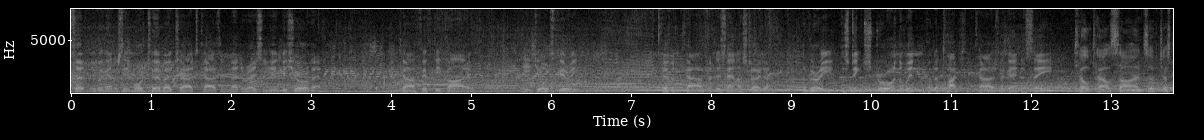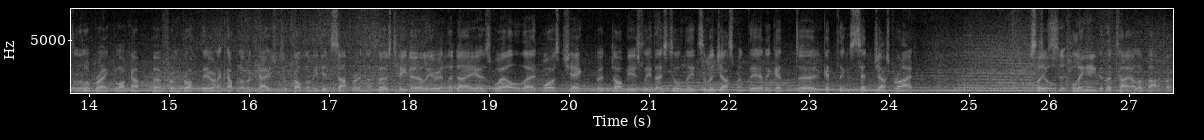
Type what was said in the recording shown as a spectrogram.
certainly we're going to see more turbocharged cars in ladder racing, you can be sure of that. In car 55, the George Fury driven car from Nissan Australia. A very distinct straw in the wind for the types of cars we're going to see. Telltale signs of just a little brake lock up uh, from Brock there on a couple of occasions. A problem he did suffer in the first heat earlier in the day as well. It was checked, but obviously they still need some adjustment there to get uh, get things set just right. Still uh, clinging to the tail of Bartlett.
